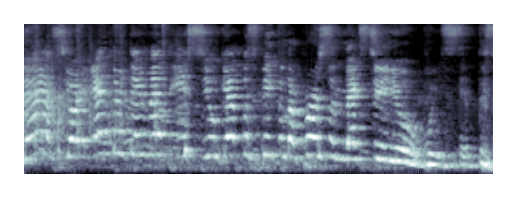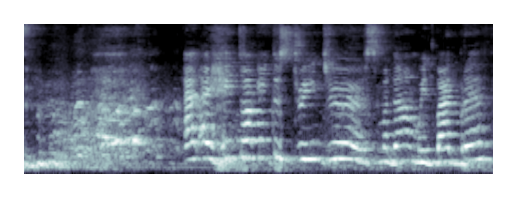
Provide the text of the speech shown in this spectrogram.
Yes, your entertainment is you get to speak to the person next to you. Buisit. and I hate talking to strangers, madam, with bad breath.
